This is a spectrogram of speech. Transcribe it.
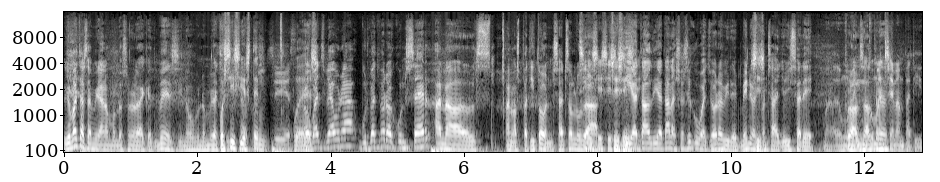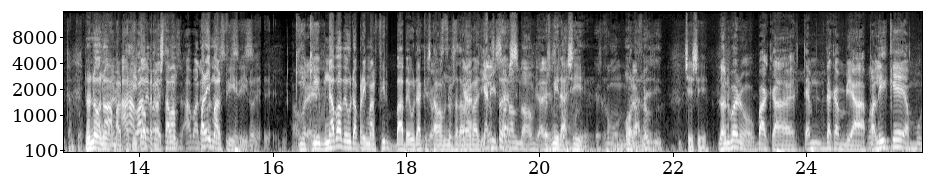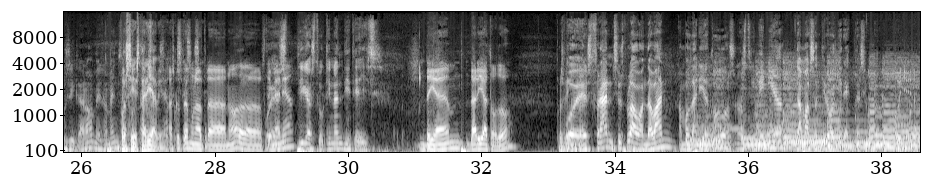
Jo vaig estar mirant el Mundo Sonoro d'aquest mes i no, no m'hi vaig Pues sí, sí, estem. però Sí. Però Pues... vaig veure, us vaig veure el concert en els, en els petitons, saps? El de Sí, sí, sí, sí, dia sí. tal, dia tal, això sí que ho vaig veure, evidentment, i vaig Sí, sí. pensar, jo hi seré. Bueno, de moment comencem amb petit, tampoc. No, no, no, amb el Ah, petitó, vale, però vale, estàvem tu- ah, vale, Primal vale, sí, Fear. sí, i no- sí. Qui, Hombre. qui anava a veure Primal Fear va veure que estàvem nosaltres ja- ja li "Ostres, sona el nom, ja pues és mira, com sí, és com un mola, no? Sí, sí. Doncs bueno, va, que hem de canviar pel·lique amb música, no? Més o menys. Pues sí, estaria bé. Escoltem una altra, no?, de l'Estimènia. Pues, digues tu, quin han dit ells? Dèiem Daria Todo. Pues vinga. Pues, Fran, si us plau, endavant, amb el Daria Todo, són els Trimènia, demà el sentireu en directe, si voleu. Oh, yeah.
